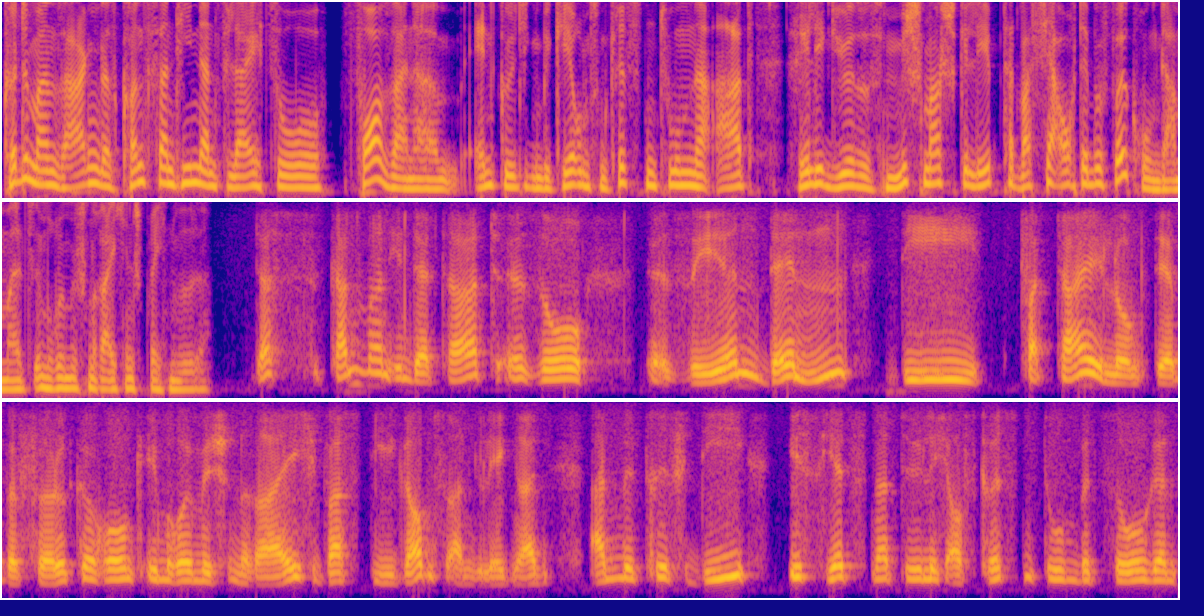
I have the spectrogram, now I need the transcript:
Könnte man sagen, dass Konstantin dann vielleicht so vor seiner endgültigen Bekehrung zum Christentum eine Art religiöses Mischmasch gelebt hat, was ja auch der Bevölkerung damals im Römischen Reich entsprechen würde? Das kann man in der Tat äh, so äh, sehen, denn die Verteilung der Bevölkerung im Römischen Reich, was die Glaubensangelegenheiten anbetrifft, die ist jetzt natürlich aufs Christentum bezogen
